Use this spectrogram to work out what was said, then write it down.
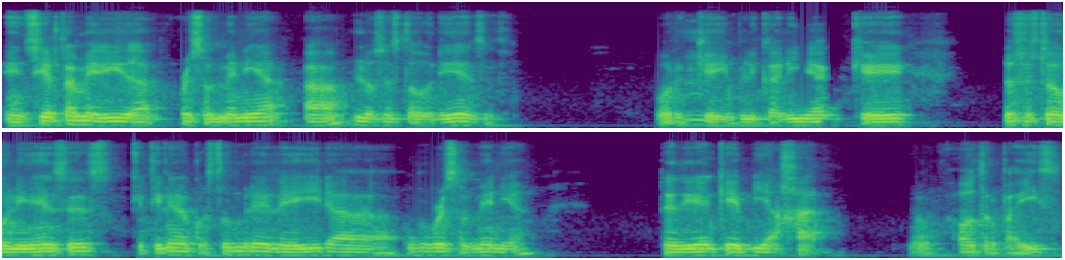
en cierta medida, WrestleMania a los estadounidenses, porque mm. implicaría que los estadounidenses que tienen la costumbre de ir a un WrestleMania tendrían que viajar a otro país.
